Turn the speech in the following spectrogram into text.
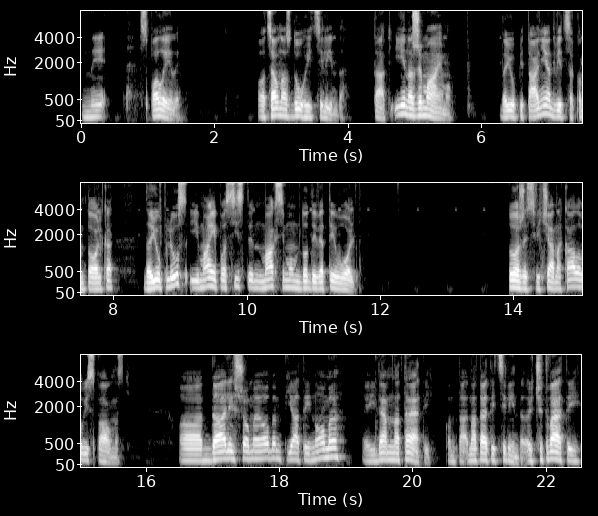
не спалили. Оце у нас другий циліндр. Так, і нажимаємо. Даю питання, дивіться, контролька. Даю плюс і має посісти максимум до 9 вольт. Тоже свіча накалу і справності. А, далі що ми робимо? П'ятий номер. Йдемо на третій, на третій циліндр. Е, Четвертий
